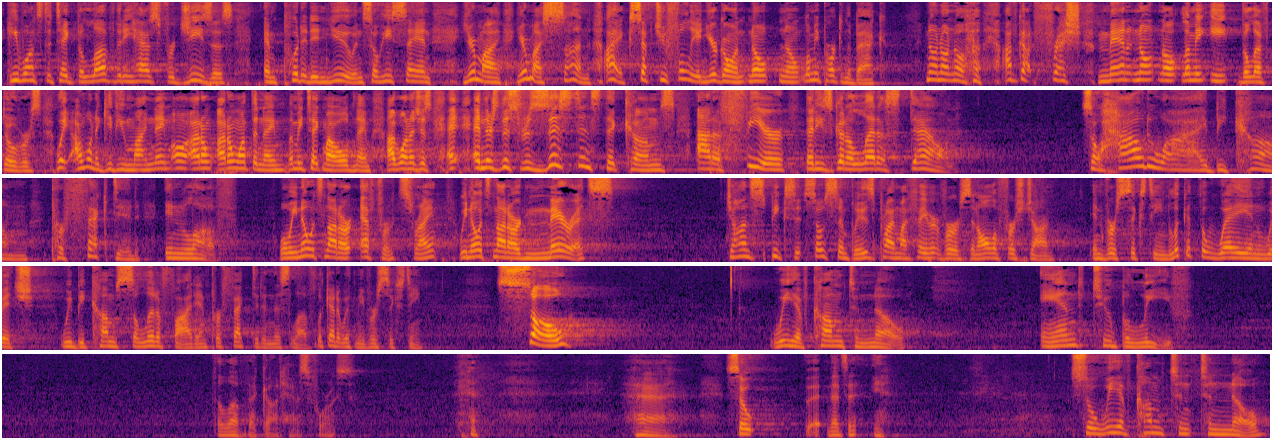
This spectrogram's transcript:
He wants to take the love that he has for Jesus and put it in you. And so he's saying, You're my, you're my son. I accept you fully. And you're going, No, no, let me park in the back. No, no, no. I've got fresh manna. No, no, let me eat the leftovers. Wait, I want to give you my name. Oh, I don't, I don't want the name. Let me take my old name. I want to just, and, and there's this resistance that comes out of fear that he's going to let us down. So, how do I become perfected in love? Well, we know it's not our efforts, right? We know it's not our merits. John speaks it so simply. This is probably my favorite verse in all of First John. in verse 16. Look at the way in which we become solidified and perfected in this love. Look at it with me, verse 16. So, we have come to know and to believe the love that God has for us. so, that's it? Yeah. So, we have come to, to know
